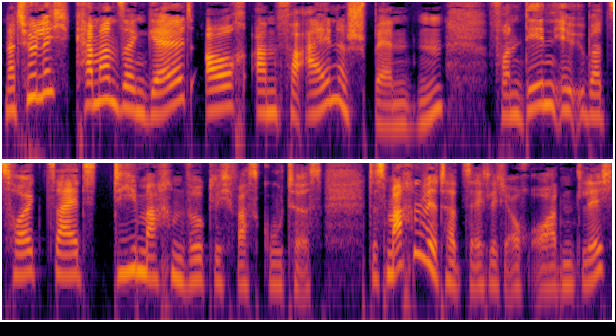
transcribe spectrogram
Natürlich kann man sein Geld auch an Vereine spenden, von denen ihr überzeugt seid, die machen wirklich was Gutes. Das machen wir tatsächlich auch ordentlich,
